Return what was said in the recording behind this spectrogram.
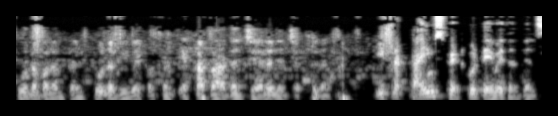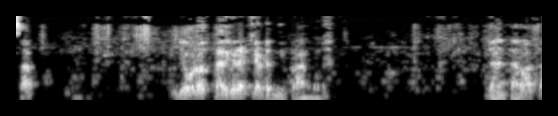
పూర్ణ బలంతో పూర్ణ వివేకంతో ఎట్లా ప్రార్థన చేయాలో నేను చెప్తున్నాను. ఇట్లా టైమ్స్ పెట్టుకుంటే ఏమైతుంది తెలుసా? ఎవరో తరిగినట్లే ఉంటుంది నీ ప్రార్థన. దాని తర్వాత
